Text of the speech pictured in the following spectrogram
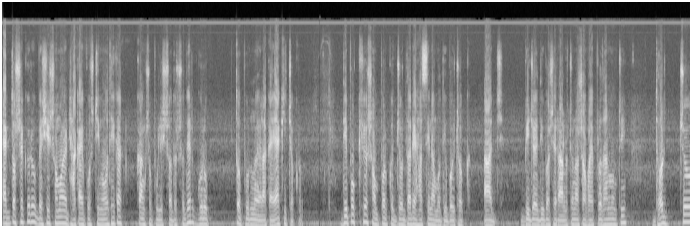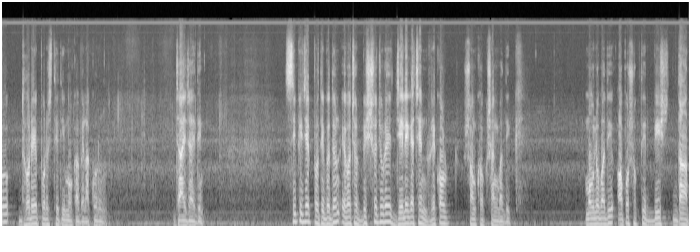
এক দশকেরও বেশি সময় ঢাকায় পোস্টিং অধিকাংশ পুলিশ সদস্যদের গুরুত্বপূর্ণ এলাকায় একই চক্র। দ্বিপক্ষীয় সম্পর্ক জোরদারে হাসিনা মোদী বৈঠক। আজ বিজয় দিবসের আলোচনা সভায় প্রধানমন্ত্রী, ধৈর্য ধরে পরিস্থিতি মোকাবেলা করুন। যায় যায় দিন। সিপিজের প্রতিবেদন এবছর বিশ্বজুড়ে জেলে গেছেন রেকর্ড সংখ্যক সাংবাদিক। মৌলবাদী অপশক্তির বিষ দাঁত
